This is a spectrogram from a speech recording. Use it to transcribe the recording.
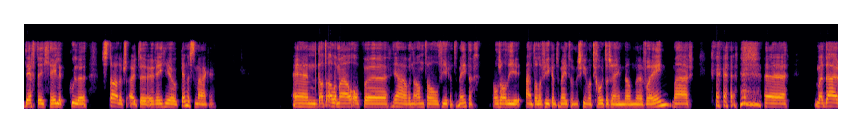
30 hele coole startups uit de regio kennis te maken. En dat allemaal op, uh, ja, op een aantal vierkante meter. Al zal die aantallen vierkante meter misschien wat groter zijn dan uh, voorheen. Maar, uh, maar daar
